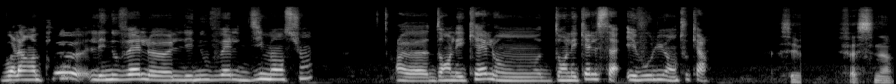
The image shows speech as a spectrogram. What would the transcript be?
voilà un peu les nouvelles, les nouvelles dimensions dans lesquelles on, dans lesquelles ça évolue en tout cas. C'est fascinant.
